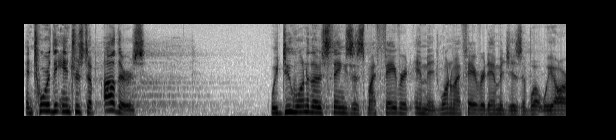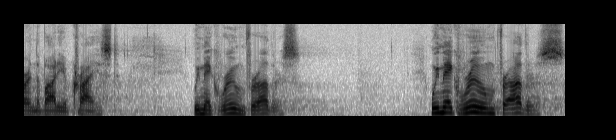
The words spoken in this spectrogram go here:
and toward the interest of others, we do one of those things that's my favorite image, one of my favorite images of what we are in the body of Christ. We make room for others. We make room for others.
